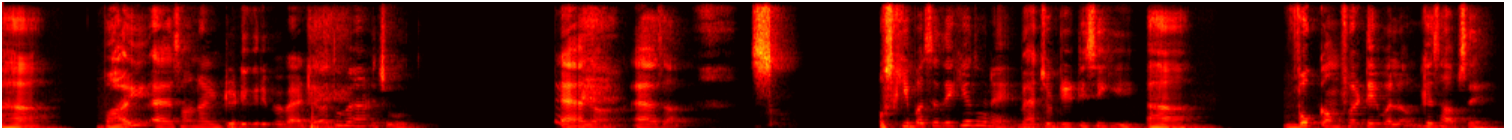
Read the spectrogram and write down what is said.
हाँ। भाई ऐसा नाइन्टी डिग्री पे बैठेगा तू बहन चूत ऐसा ऐसा। उसकी बस से देखिए तूने? बहन जो डीटीसी की? हाँ। वो कंफर्टेबल है उनके हिसाब से?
